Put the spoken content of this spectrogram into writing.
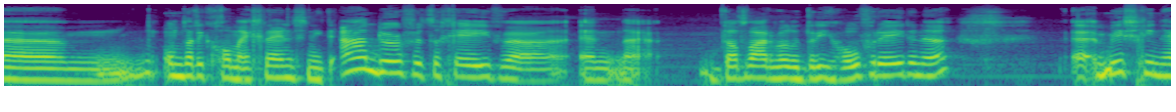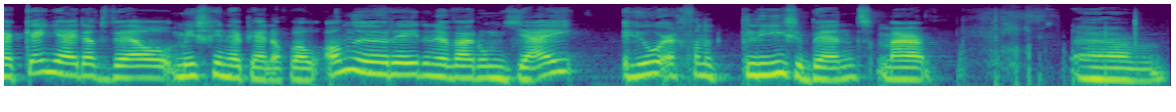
um, omdat ik gewoon mijn grenzen niet aandurfde te geven. En nou ja, dat waren wel de drie hoofdredenen. Uh, misschien herken jij dat wel, misschien heb jij nog wel andere redenen waarom jij heel erg van het pleasen bent, maar um,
